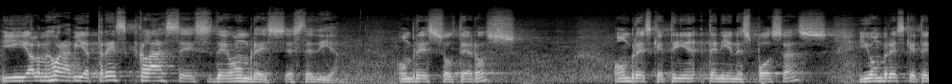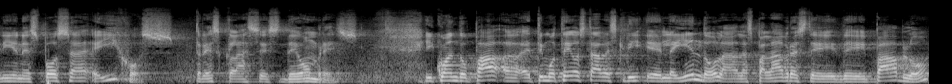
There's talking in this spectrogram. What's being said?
Y a lo mejor había tres clases de hombres este día. Hombres solteros, hombres que tenían esposas y hombres que tenían esposa e hijos. Tres clases de hombres. Y cuando eh, Timoteo estaba eh, leyendo las palabras de, de Pablo,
